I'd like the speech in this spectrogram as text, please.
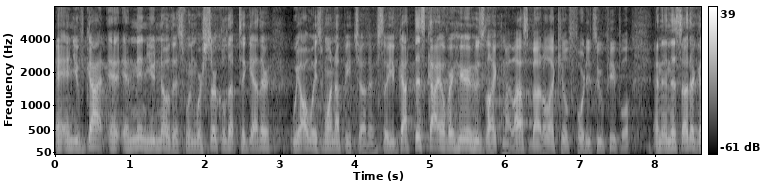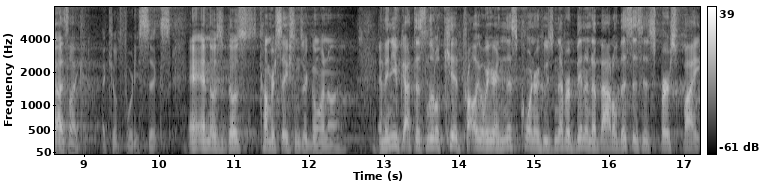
And, you've got, and, men, you know this, when we're circled up together, we always one up each other. So you've got this guy over here who's like, my last battle, I killed 42 people. And then this other guy's like, I killed 46. And, and those, those conversations are going on. And then you've got this little kid probably over here in this corner who's never been in a battle. This is his first fight.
